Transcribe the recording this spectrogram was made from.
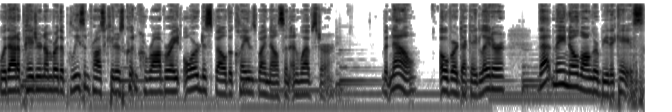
Without a pager number, the police and prosecutors couldn't corroborate or dispel the claims by Nelson and Webster. But now, over a decade later, that may no longer be the case.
